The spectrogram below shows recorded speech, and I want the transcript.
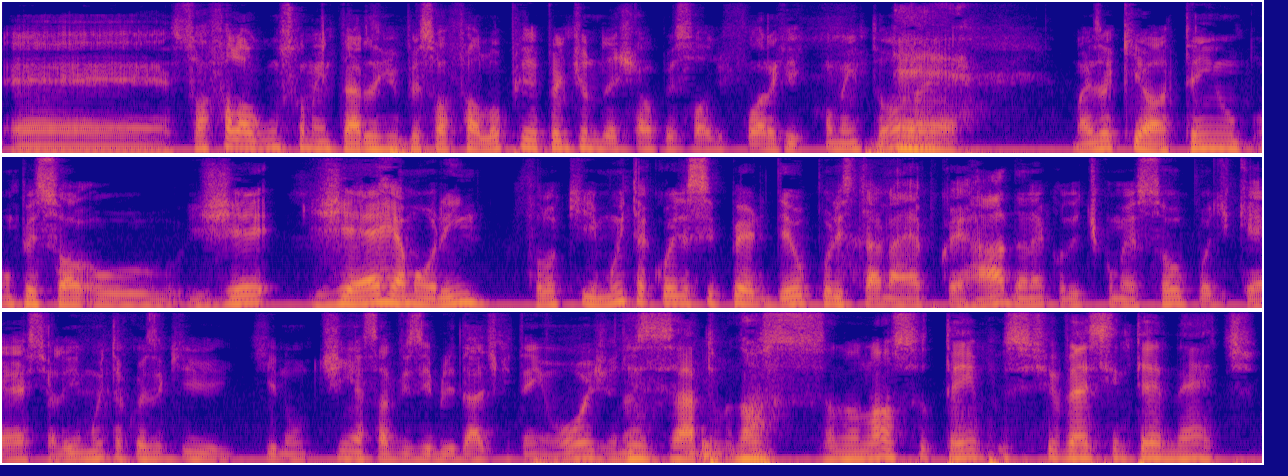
É, só falar alguns comentários aqui que o pessoal falou, porque pra gente não deixar o pessoal de fora aqui que comentou, né? Mas aqui, ó, tem um, um pessoal, o G, GR Amorim, falou que muita coisa se perdeu por estar na época errada, né? Quando a gente começou o podcast ali, muita coisa que, que não tinha essa visibilidade que tem hoje, né? Exato. Nossa, no nosso tempo, se tivesse internet.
